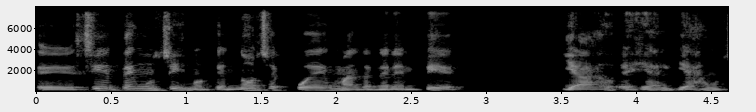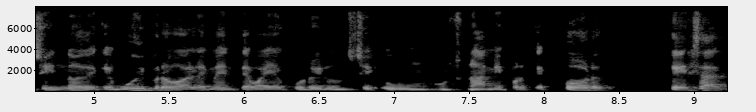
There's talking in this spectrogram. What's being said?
eh, sienten un sismo que no se pueden mantener en pie, ya, ya, es un signo de que muy probablemente vaya a ocurrir un, un, tsunami, porque por esa,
